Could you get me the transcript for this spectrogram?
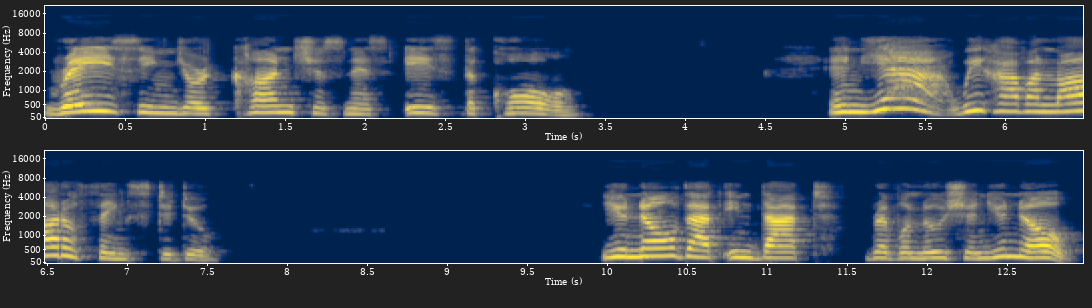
Raising your consciousness is the call. And yeah, we have a lot of things to do. You know that in that revolution, you know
